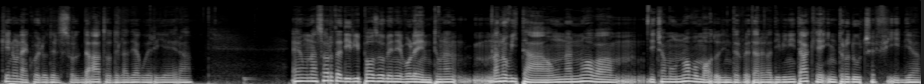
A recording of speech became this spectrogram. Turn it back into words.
che non è quello del soldato, della dea guerriera. È una sorta di riposo benevolente, una, una novità, una nuova, diciamo, un nuovo modo di interpretare la divinità che introduce Fidia.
